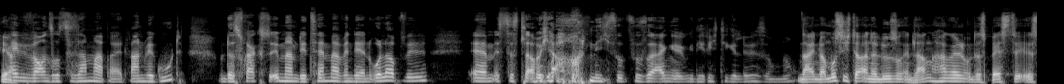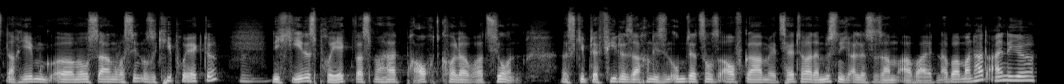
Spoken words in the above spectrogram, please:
Ja. Hey, wie war unsere Zusammenarbeit? Waren wir gut? Und das fragst du immer im Dezember, wenn der in Urlaub will. Ähm, ist das, glaube ich, auch nicht sozusagen irgendwie die richtige Lösung. Ne? Nein, man muss sich da an der Lösung entlanghangeln und das Beste ist nach jedem, äh, man muss sagen, was sind unsere Key-Projekte? Mhm. Nicht jedes Projekt, was man hat, braucht Kollaboration. Es gibt ja viele Sachen, die sind Umsetzungsaufgaben etc., da müssen nicht alle zusammenarbeiten. Aber man hat einige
